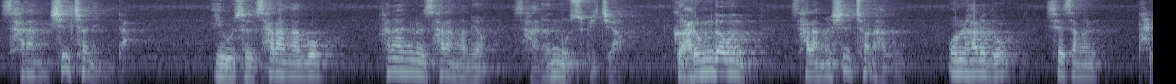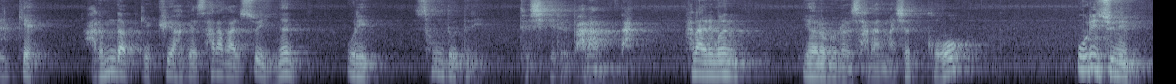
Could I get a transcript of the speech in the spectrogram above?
사랑 실천입니다. 이웃을 사랑하고 하나님을 사랑하며 사는 모습이죠. 그 아름다운 사랑을 실천하고 오늘 하루도 세상을 밝게 아름답게 귀하게 살아갈 수 있는 우리 성도들이 되시기를 바랍니다. 하나님은 여러분을 사랑하셨고 우리 주님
